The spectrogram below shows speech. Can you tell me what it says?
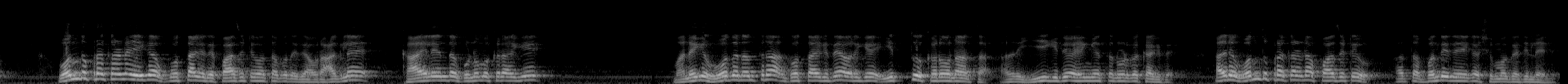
ಒಂದು ಪ್ರಕರಣ ಈಗ ಗೊತ್ತಾಗಿದೆ, ಪಾಸಿಟಿವ್ ಅಂತ ಬಂದಿದೆ. ಅವರಾಗಲೇ ಕಾಯಿಲೆಯಿಂದ ಗುಣಮುಖರಾಗಿ ಮನೆಗೆ ಹೋದ ನಂತರ ಗೊತ್ತಾಗಿದೆ ಅವರಿಗೆ ಇತ್ತು ಕರೋನಾ ಅಂತ. ಆದರೆ ಈಗಿದೆಯೋ ಹೆಂಗೆ ಅಂತ ನೋಡಬೇಕಾಗಿದೆ. ಆದರೆ ಒಂದು ಪ್ರಕರಣ ಪಾಸಿಟಿವ್ ಅಂತ ಬಂದಿದೆ ಈಗ ಶಿವಮೊಗ್ಗ ಜಿಲ್ಲೆಯಲ್ಲಿ.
